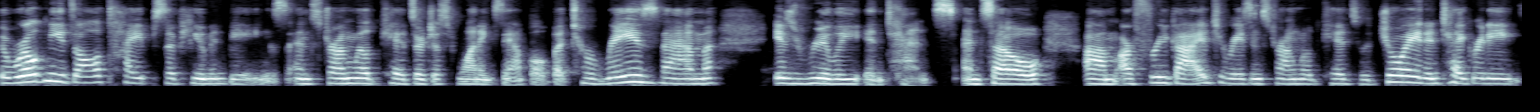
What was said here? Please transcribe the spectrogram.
The world needs all types of human beings, and strong-willed kids are just one example. But to raise them is really intense. And so, um, our free guide to raising strong-willed kids with joy and integrity,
